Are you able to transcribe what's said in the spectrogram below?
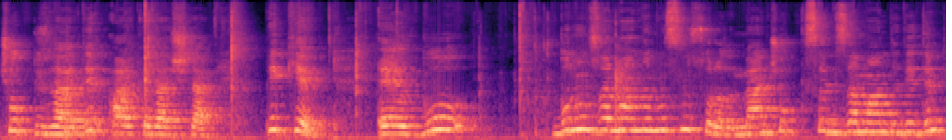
çok güzeldir arkadaşlar. Peki e, bu bunun zamanlamasını soralım. Ben çok kısa bir zamanda dedim.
